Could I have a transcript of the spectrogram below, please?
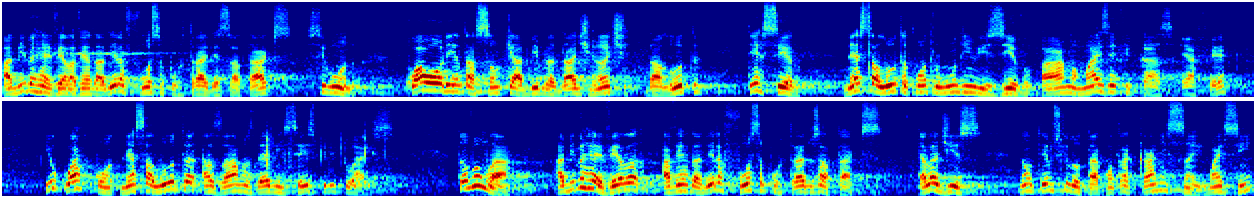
a Bíblia revela a verdadeira força por trás desses ataques. Segundo, qual a orientação que a Bíblia dá diante da luta? Terceiro, nesta luta contra o mundo invisível, a arma mais eficaz é a fé. E o quarto ponto, nessa luta as armas devem ser espirituais. Então vamos lá. A Bíblia revela a verdadeira força por trás dos ataques. Ela diz: não temos que lutar contra carne e sangue, mas sim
